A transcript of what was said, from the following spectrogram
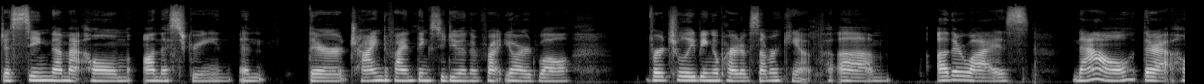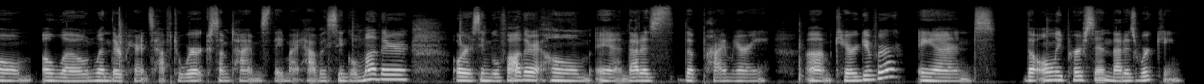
just seeing them at home on the screen and they're trying to find things to do in their front yard while virtually being a part of summer camp. Um, otherwise, now they're at home alone when their parents have to work. Sometimes they might have a single mother or a single father at home, and that is the primary um, caregiver. And the only person that is working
